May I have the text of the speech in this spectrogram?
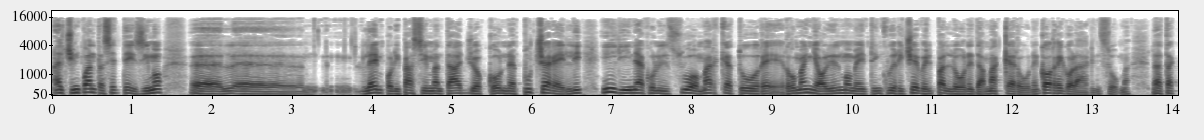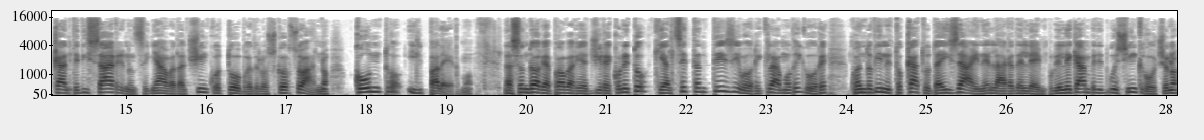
Al 57esimo eh, l'Empoli passa in vantaggio con Pucciarelli in linea con il suo marcatore Romagnoli nel momento in cui riceve il pallone da Maccarone, gol regolare insomma. L'attaccante di Sarri non segnava dal 5 ottobre dello scorso anno contro il Palermo. La Sandoria prova a reagire con Eto'o che al settantesimo reclama rigore quando viene toccato da Isai nell'area dell'Empoli. Le gambe dei due si incrociano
